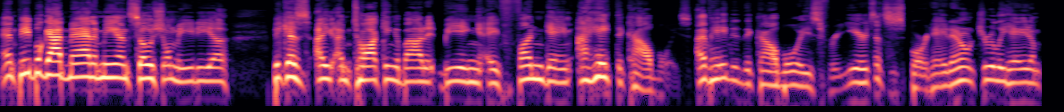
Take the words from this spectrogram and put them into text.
And people got mad at me on social media because I, am talking about it being a fun game. I hate the Cowboys. I've hated the Cowboys for years. That's a sport hate. I don't truly hate them.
